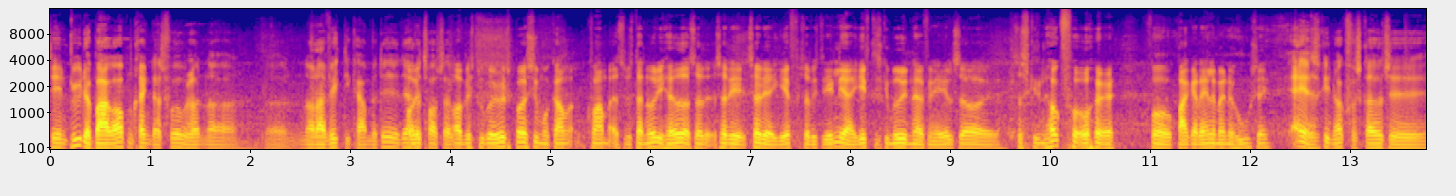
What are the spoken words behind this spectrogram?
det er en by, der bakker op omkring deres fodboldhold, når, når- når der er vigtige kampe. Det, det er og, det trods alt. og hvis du kan et spørge Simon Kvam, altså hvis der er noget, de hader, så, er det- så, er det, så er det AGF. Så hvis det endelig er AGF, de skal møde i den her finale, så, øh, så skal de nok få, øh, få bakket alle mand af hus, ikke? Ja, ja, så skal de nok få skrevet til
